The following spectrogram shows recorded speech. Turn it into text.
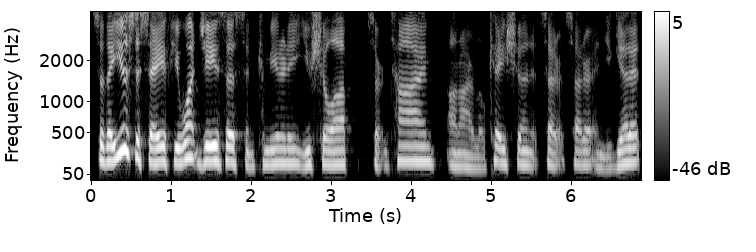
So they used to say, if you want Jesus and community, you show up certain time on our location, et cetera, et cetera, and you get it.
